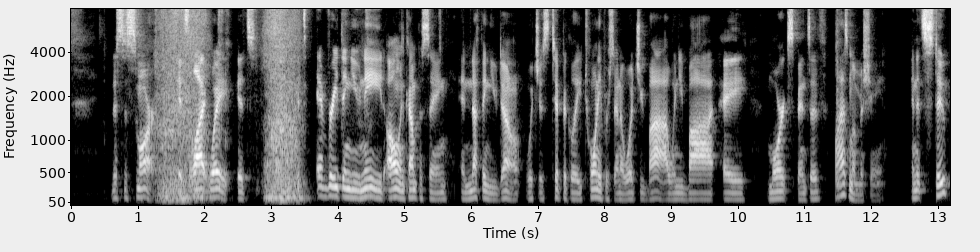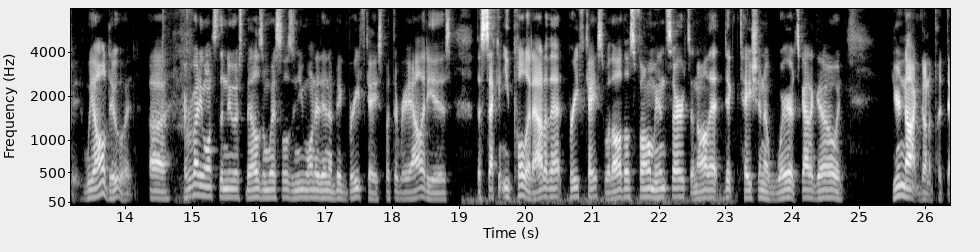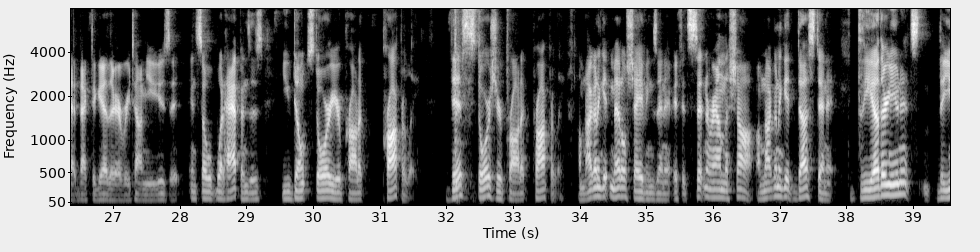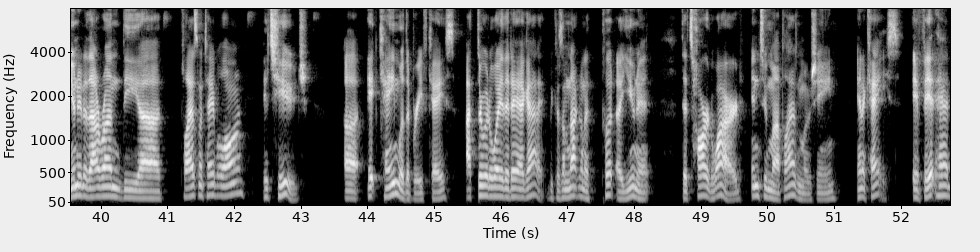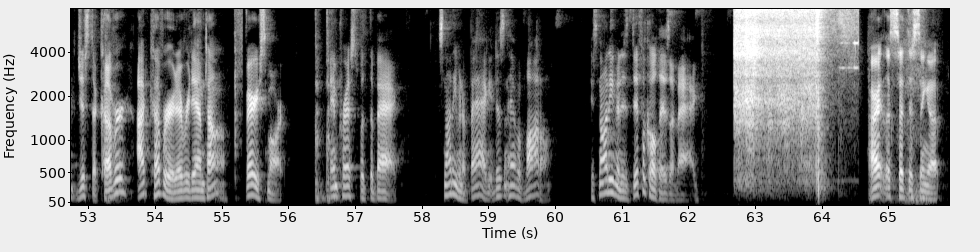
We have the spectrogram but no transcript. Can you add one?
This is smart. It's lightweight. It's it's everything you need, all encompassing, and nothing you don't, which is typically 20% of what you buy when you buy a more expensive plasma machine and it's stupid. We all do it. Uh, everybody wants the newest bells and whistles, and you want it in a big briefcase. But the reality is, the second you pull it out of that briefcase with all those foam inserts and all that dictation of where it's got to go, and you're not going to put that back together every time you use it. And so what happens is you don't store your product properly. This stores your product properly. I'm not going to get metal shavings in it if it's sitting around the shop. I'm not going to get dust in it. The other units, the unit that I run the uh, plasma table on, it's huge. Uh, it came with a briefcase. I threw it away the day I got it because I'm not going to put a unit that's hardwired into my plasma machine in a case. If it had just a cover, I'd cover it every damn time. Very smart. Impressed with the bag. It's not even a bag. It doesn't have a bottom. It's not even as difficult as a bag. All right, let's set this thing up.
